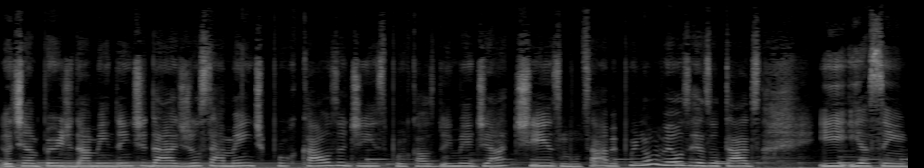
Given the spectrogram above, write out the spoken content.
Eu tinha perdido a minha identidade justamente por causa disso, por causa do imediatismo, sabe? Por não ver os resultados. E, e assim,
